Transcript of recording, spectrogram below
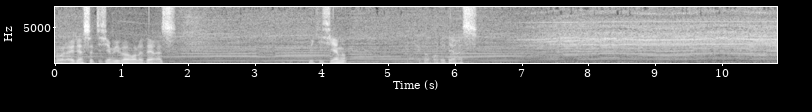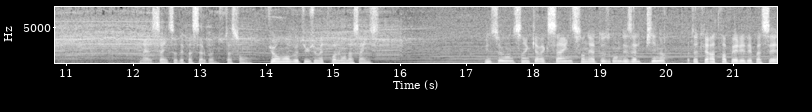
Voilà, il est à 7 dixièmes, il va avoir le DRS. 8 dixièmes. Il va avoir le DRS. Ouais, Sainz a dépassé Albon de toute façon. Purement veux-tu que je mette 3 secondes à Sainz? 1 seconde 5 avec Sainz, on est à 2 secondes des Alpines. Peut-être les rattraper et les dépasser.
